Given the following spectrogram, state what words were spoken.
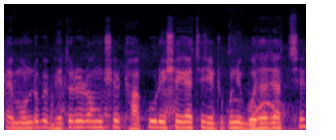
তাই মণ্ডপের ভেতরের অংশে ঠাকুর এসে গেছে, যেটুকুনি বোঝা যাচ্ছে।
